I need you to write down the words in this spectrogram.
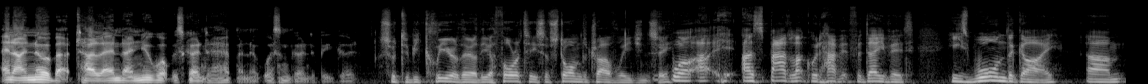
And I know about Thailand. I knew what was going to happen. It wasn't going to be good. So, to be clear, there, the authorities have stormed the travel agency. Well, uh, as bad luck would have it for David, he's warned the guy um,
